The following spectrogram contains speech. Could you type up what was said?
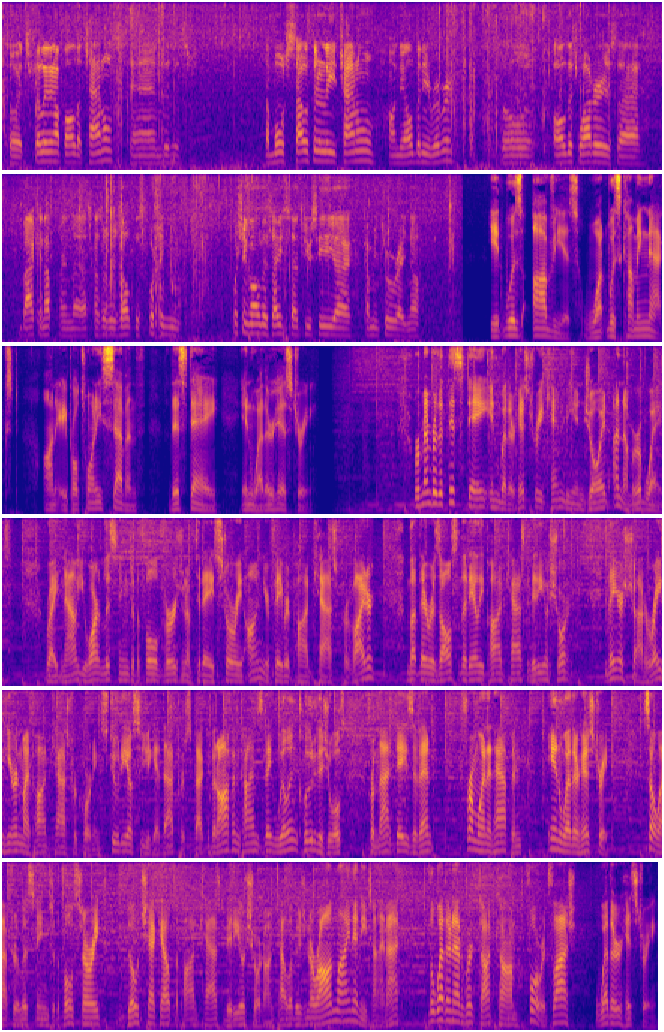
So it's filling up all the channels and this is the most southerly channel on the Albany River. So all this water is uh, backing up and uh, as a result is pushing pushing all this ice that you see uh, coming through right now. It was obvious what was coming next on April 27th, this day in weather history. Remember that this day in weather history can be enjoyed a number of ways. Right now, you are listening to the full version of today's story on your favorite podcast provider, but there is also the daily podcast video short. They are shot right here in my podcast recording studio, so you get that perspective, and oftentimes they will include visuals from that day's event from when it happened in weather history. So, after listening to the full story, go check out the podcast video short on television or online anytime at theweathernetwork.com forward slash weather history.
